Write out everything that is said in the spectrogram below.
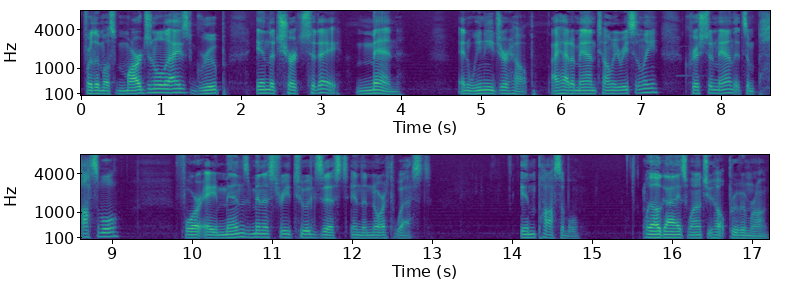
for the most marginalized group in the church today men. And we need your help. I had a man tell me recently, Christian man, it's impossible for a men's ministry to exist in the Northwest. Impossible. Well, guys, why don't you help prove him wrong?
